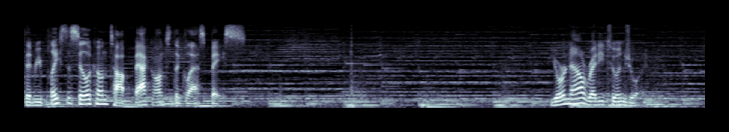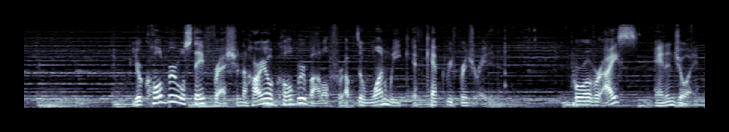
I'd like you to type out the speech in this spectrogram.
Then replace the silicone top back onto the glass base. You're now ready to enjoy. Your cold brew will stay fresh in the Hario cold brew bottle for up to one week if kept refrigerated. Pour over ice and enjoy.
